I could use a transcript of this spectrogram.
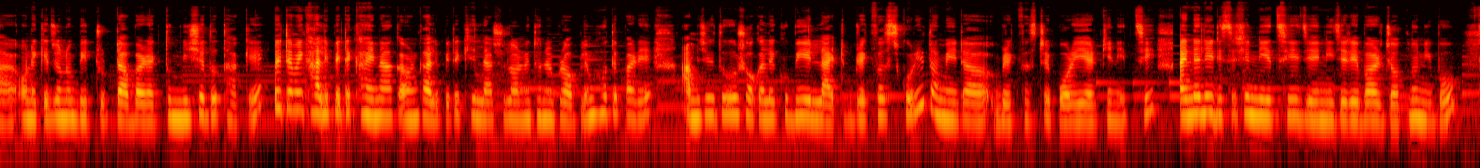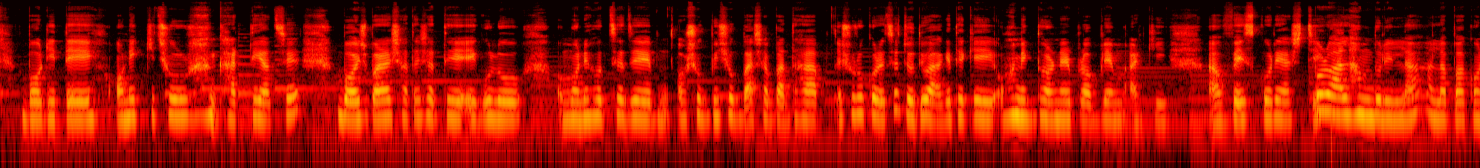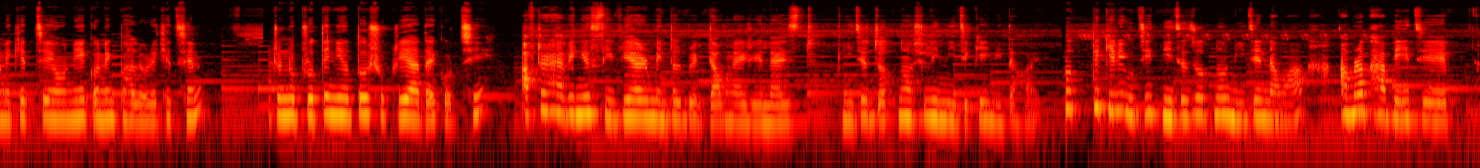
আর অনেকের জন্য বিটরুটটা আবার একদম নিষেধও থাকে। তো এটা আমি খালি পেটে খাই না, কারণ খালি পেটে খেলে আসলে অনেক ধরনের প্রবলেম হতে পারে। আমি যেহেতু সকালে খুবই লাইট ব্রেকফাস্ট করি, তো আমি এটা ব্রেকফাস্টের পরেই আর কি নিচ্ছি। ফাইনালি ডিসিশন নিয়েছি যে নিজের এবার যত্ন নিব। বডিতে অনেক কিছুর ঘাটতি আছে বয়স বাড়ার সাথে সাথে এগুলো মনে হচ্ছে যে অসুখ বিসুখ বাসা বাঁধা শুরু করেছে। যদিও আগে থেকে অনেক ধরনের প্রবলেম আর কি ফেস করে আসছি। তো আলহামদুলিল্লাহ আল্লাহ পাক অনেকের চেয়ে অনেক অনেক ভালো রেখেছেন। এর জন্য প্রতিনিয়ত শুক্রিয়া আদায় করছি। After having a severe mental breakdown I realised নিজের যত্ন আসলে নিজেকেই নিতে হয়। প্রত্যেকেরই উচিত নিজের যত্ন নিজে নেওয়া। আমরা ভাবি যে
